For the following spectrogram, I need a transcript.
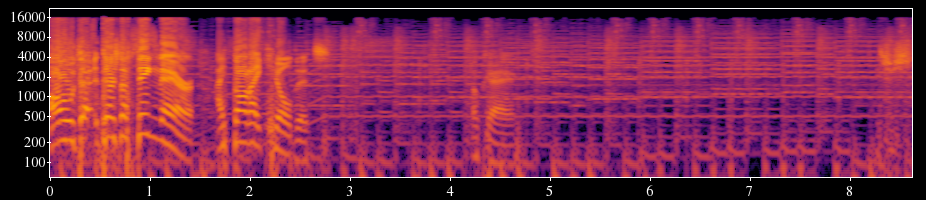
Oh, th there's a thing there! I thought I killed it. Okay. It's just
